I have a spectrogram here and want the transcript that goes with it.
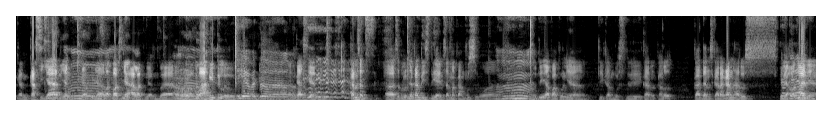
kan kasihan yang nggak punya alat maksudnya alat gambar apa gitu loh Iya betul. kan kasihan kan se- eh, sebelumnya kan disediain sama kampus semua Hmm. jadi apa pun ya di kampus jadi kalau keadaan sekarang kan harus kuliah Keadaan. online ya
